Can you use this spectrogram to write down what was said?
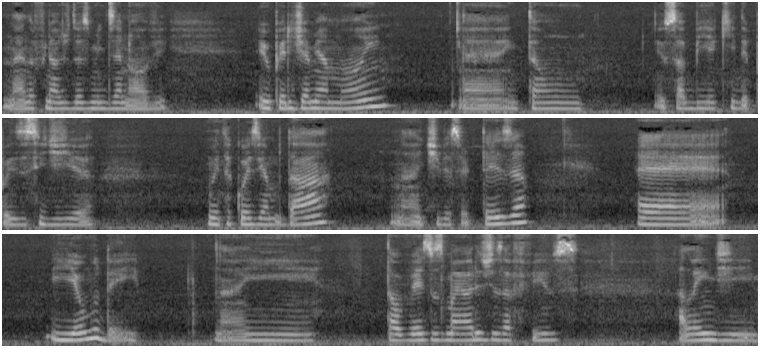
Né? No final de 2019 eu perdi a minha mãe, é, então eu sabia que depois desse dia muita coisa ia mudar, né? tive a certeza. É, e eu mudei. Né? E talvez os maiores desafios, além de,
